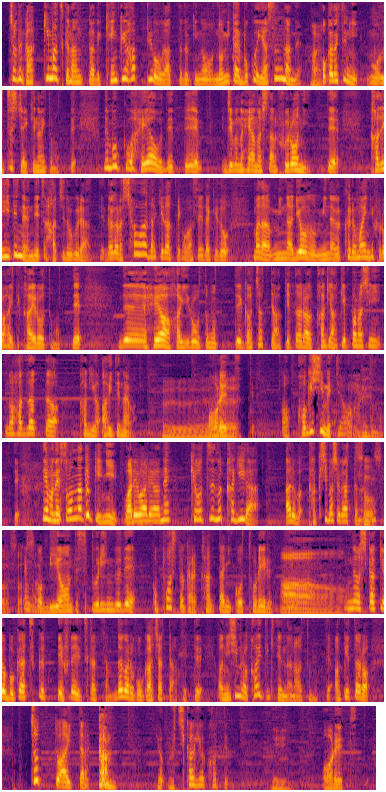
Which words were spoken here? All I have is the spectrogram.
ちょうど学期末かなんかで研究発表があった時の飲み会僕は休んだんだよ。はい他の人にもう移しちゃいけないと思って。で、僕は部屋を出て、自分の部屋の下の風呂に行って、風邪ひいてんだよ、熱8度ぐらいあって。だからシャワーだけだったか忘れたけど、まだみんな寮のみんなが来る前に風呂入って帰ろうと思って、で、部屋入ろうと思ってガチャって開けたら、鍵開けっぱなしのはずだった鍵が開いてないわけ。あれっつって。あ、鍵閉めてあると思って。でもね、そんな時に我々はね、共通の鍵がある隠し場所があったのね。そうそうそうなんかこうビヨーンってスプリングで、こうポストから簡単にこう取れるっていう。の仕掛けを僕が作って二人で使ってたの。だからこうガチャって開けて、あ、西村帰ってきてんだなと思って開けたら、ちょっと開いたらガンっていや、内鍵がかかってる。あれっつって。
